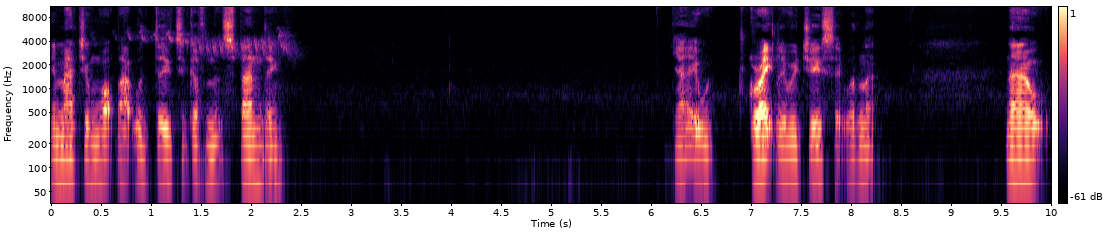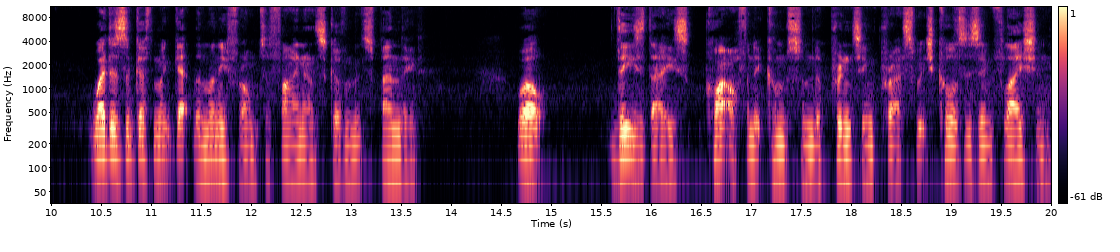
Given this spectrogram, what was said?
Imagine what that would do to government spending. Yeah, it would greatly reduce it, wouldn't it? Now, where does the government get the money from to finance government spending? Well, these days, quite often it comes from the printing press, which causes inflation.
